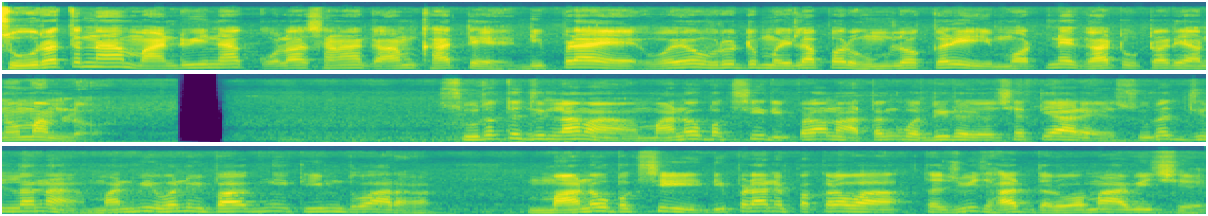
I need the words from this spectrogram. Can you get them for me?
સુરતના માંડવીના કોલાસણા ગામ ખાતે દીપડાએ વયોવૃદ્ધ મહિલા પર હુમલો કરી મોતને ઘાટ ઉતાર્યાનો મામલો. સુરત જિલ્લામાં માનવભક્ષી દીપડાનો આતંક વધી રહ્યો છે ત્યારે સુરત જિલ્લાના માંડવી વન વિભાગની ટીમ દ્વારા માનવભક્ષી દીપડાને પકડવા તજવીજ હાથ ધરવામાં આવી છે.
